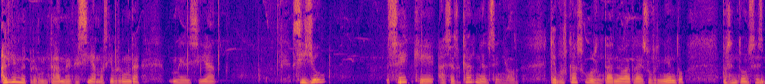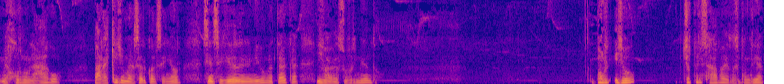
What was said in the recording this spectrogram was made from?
Alguien me preguntaba, me decía, más que pregunta, me decía, si yo sé que acercarme al Señor, que buscar su voluntad me va a traer sufrimiento, pues entonces mejor no la hago. ¿Para qué yo me acerco al Señor si enseguida el enemigo me ataca y va a haber sufrimiento? y yo, yo pensaba y respondía,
